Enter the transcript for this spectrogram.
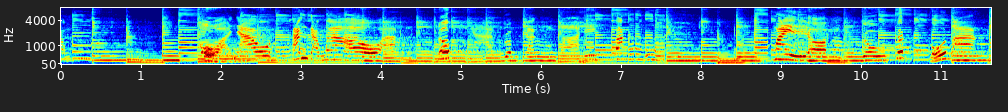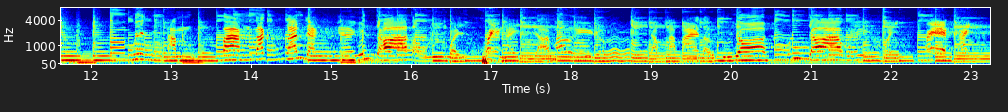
cộng ùa nhau tấn công à, ồ ạt đốt nhà gom chân và hiếp bắc mấy hôm dù kích của ta. Quyết tâm ban đất đám giặc quýnh cho tụi quỷ khoe này và mới được. Độc lập ai tự do quýnh cho quỷ quỷ khoe này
